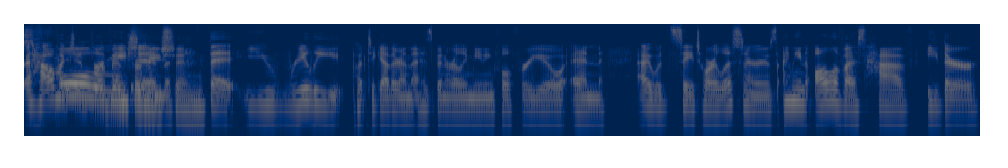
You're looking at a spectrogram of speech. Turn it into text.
how much information, information. that you really put together and that has been really meaningful for you. And I would say to our listeners, I mean, all of us have either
